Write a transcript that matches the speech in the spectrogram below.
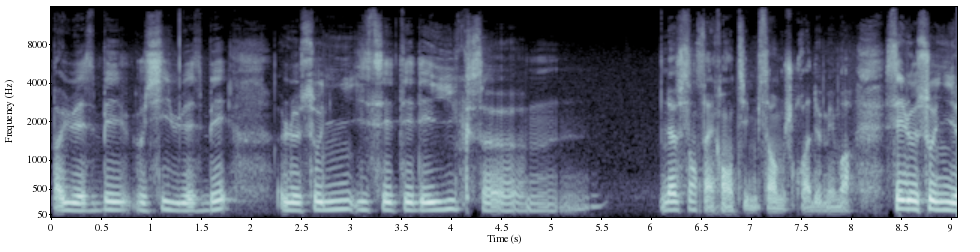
pas USB, aussi USB. Le Sony ICTDX. 950, il me semble, je crois, de mémoire. C'est le Sony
